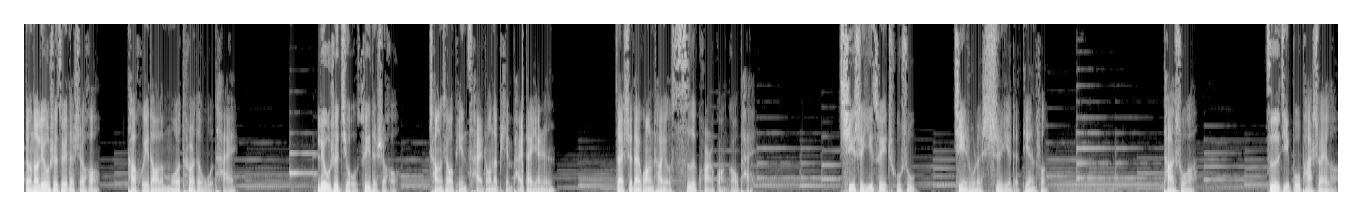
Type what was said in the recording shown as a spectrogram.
等到六十岁的时候，他回到了模特的舞台。六十九岁的时候，畅销品彩妆的品牌代言人，在时代广场有四块广告牌。七十一岁出书，进入了事业的巅峰。他说：“自己不怕衰老，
